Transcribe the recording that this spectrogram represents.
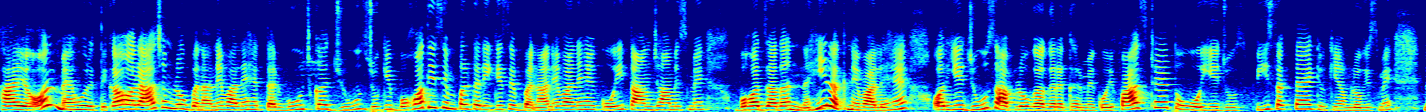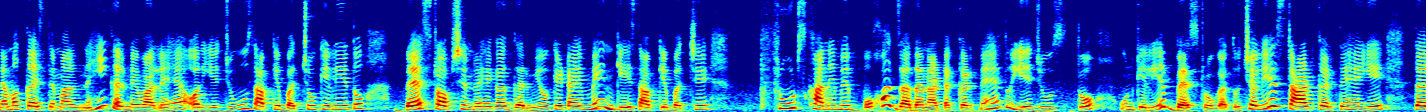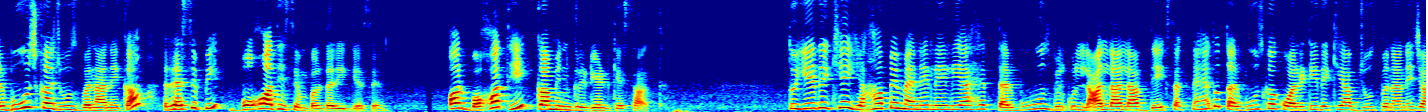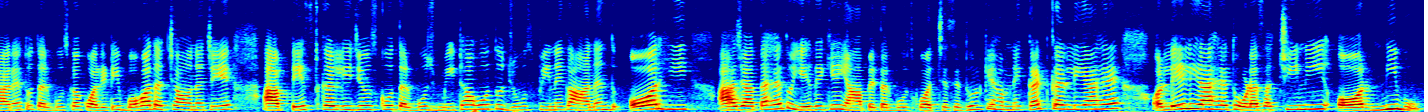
Hi all, मैं हूँ रितिका और आज हम लोग बनाने वाले हैं तरबूज का जूस, जो कि बहुत ही सिंपल तरीके से बनाने वाले हैं, कोई ताम झाम इसमें बहुत ज़्यादा नहीं रखने वाले हैं। और ये जूस आप लोग अगर घर में कोई फास्ट है तो वो ये जूस पी सकता है, क्योंकि हम लोग इसमें नमक का इस्तेमाल नहीं करने वाले हैं। और ये जूस आपके बच्चों के लिए तो बेस्ट ऑप्शन रहेगा गर्मियों के टाइम में इनकेस आपके बच्चे फ्रूट्स खाने में बहुत ज़्यादा नाटक करते हैं तो ये जूस तो उनके लिए बेस्ट होगा। तो चलिए स्टार्ट करते हैं ये तरबूज का जूस बनाने का रेसिपी बहुत ही सिंपल तरीके से और बहुत ही कम इंग्रेडिएंट के साथ। तो ये देखिए, यहाँ पे मैंने ले लिया है तरबूज। बिल्कुल लाल लाल आप देख सकते हैं। तो तरबूज का क्वालिटी देखिए, आप जूस बनाने जा रहे हैं तो तरबूज का क्वालिटी बहुत अच्छा होना चाहिए। आप टेस्ट कर लीजिए उसको, तरबूज मीठा हो तो जूस पीने का आनंद और ही आ जाता है। तो ये देखिए, यहाँ पे तरबूज को अच्छे से धुल के हमने कट कर लिया है और ले लिया है थोड़ा सा चीनी और नींबू।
